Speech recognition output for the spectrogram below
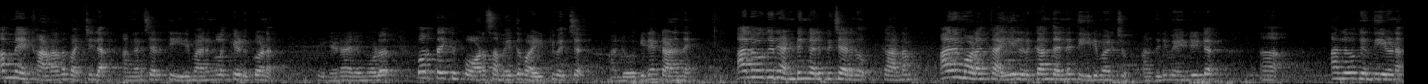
അമ്മയെ കാണാതെ പറ്റില്ല. അങ്ങനെ ചില തീരുമാനങ്ങളൊക്കെ എടുക്കുവാണ്. പിന്നീട് അനുമോൾ പുറത്തേക്ക് പോണ സമയത്ത് വഴിക്ക് വെച്ച് അലോകിനെ കാണുന്നേ. അലോക് രണ്ടും കൽപ്പിച്ചായിരുന്നു. കാരണം അനുമോളെ കയ്യിലെടുക്കാൻ തന്നെ തീരുമാനിച്ചു. അതിനു വേണ്ടിയിട്ട് അലോക് എന്ത് ചെയ്യണം?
